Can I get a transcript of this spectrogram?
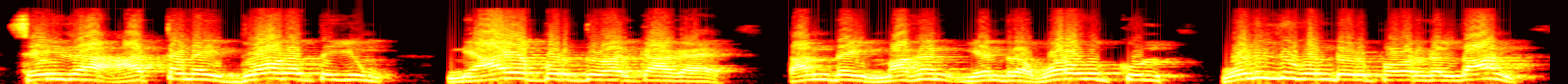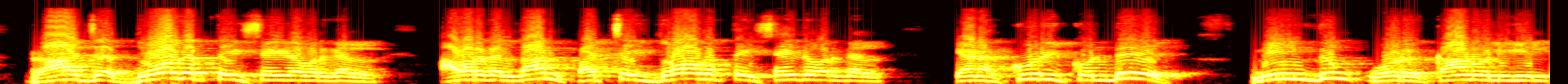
செய்த அத்தனை துரோகத்தையும் நியாயப்படுத்துவதற்காக தந்தை மகன் என்ற உறவுக்குள் ஒளிந்து கொண்டிருப்பவர்கள் தான் ராஜ துரோகத்தை செய்தவர்கள். அவர்கள்தான் பச்சை துரோகத்தை செய்தவர்கள் என கூறிக்கொண்டு மீண்டும் ஒரு காணொலியில்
